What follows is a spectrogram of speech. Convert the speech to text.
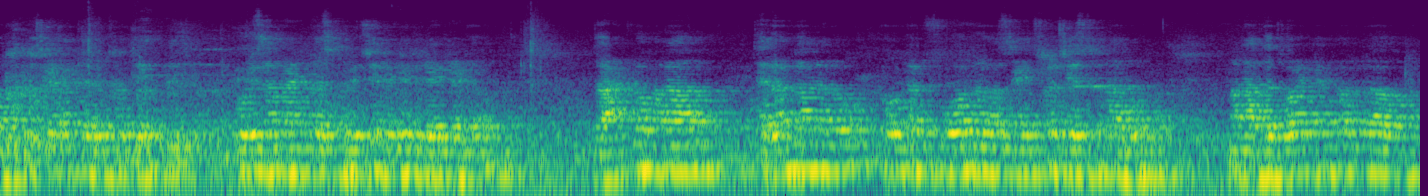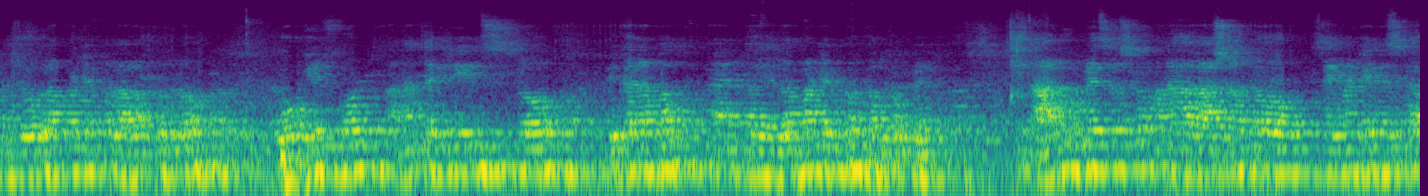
మనకి చేయడం జరుగుతుంది. టూరిజం అండ్ స్పిరిచువాలిటీ రిలేటెడ్ దాంట్లో మన తెలంగాణలో టోటల్ ఫోర్ సైట్స్లో చేస్తున్నారు. మన గద్వా టెంపుల్ మన జోగులాంబ టెంపుల్ అలపూర్లో ఓగిల్ ఫోర్ట్ అనంతగిరి హిల్స్లో వికారాబాద్ అండ్ ఎల్లమ్మ టెంపుల్ కల్కంపేట్ నాలుగు ప్లేసెస్లో మన రాష్ట్రంలో సైమల్టేనియస్గా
